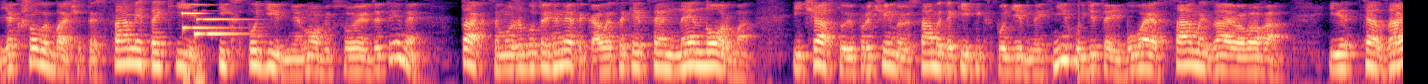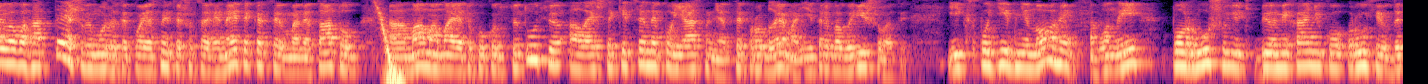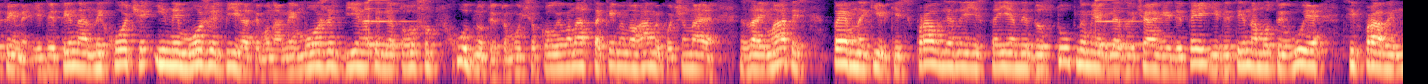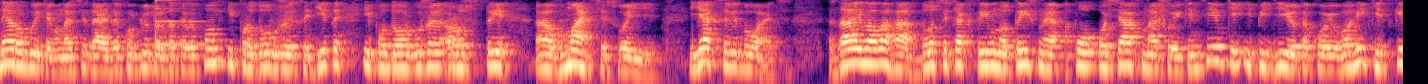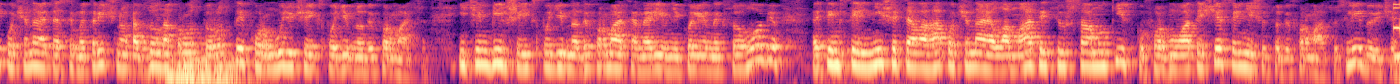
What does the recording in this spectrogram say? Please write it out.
Якщо ви бачите саме такі ікс-подібні ноги в своєї дитини, так, це може бути генетика, але таке це не норма. І частою причиною саме таких ікс-подібних ніг у дітей буває саме зайва вага. І ця зайва вага теж ви можете пояснити, що це генетика, це в мене тато, а мама має таку конституцію, але ж таки це не пояснення, це проблема, її треба вирішувати. Ікс-подібні ноги вони порушують біомеханіку рухів дитини, і дитина не хоче і не може бігати. Вона не може бігати для того, щоб схуднути, тому що коли вона з такими ногами починає займатись, певна кількість вправ для неї стає недоступним як для звичайних дітей, і дитина мотивує ці вправи не робити. Вона сідає за комп'ютер, за телефон і продовжує сидіти і продовжує рости е, в масі своїй. Як це відбувається? Зайва вага досить активно тисне по осях нашої кінцівки, і під дією такої ваги кістки починають асиметрично в зонах росту рости, формуючи ікс-подібну деформацію. І чим більше ікс-подібна деформація на рівні колінних суглобів, тим сильніше ця вага починає ламати цю ж саму кістку, формувати ще сильнішу цю деформацію. Слідуючи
